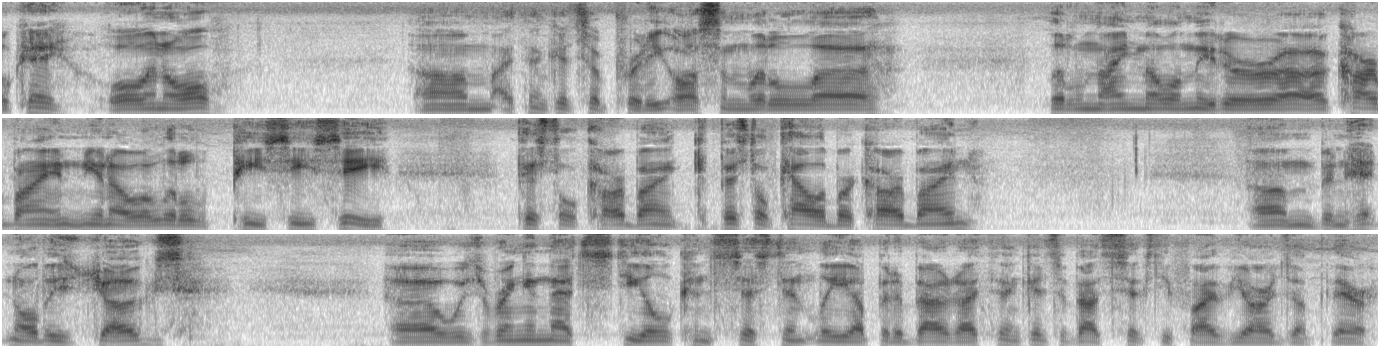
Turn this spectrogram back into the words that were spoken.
Okay, all in all, um, I think it's a pretty awesome little uh, little nine millimeter uh, carbine. You know, a little PCC pistol carbine, pistol caliber carbine. Um, been hitting all these jugs. Uh, was ringing that steel consistently up at about, I think it's about 65 yards up there.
